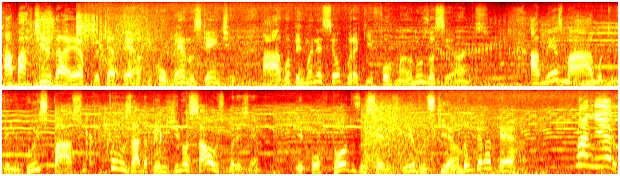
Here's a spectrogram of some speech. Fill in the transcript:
A partir da época que a Terra ficou menos quente, a água permaneceu por aqui, formando os oceanos. A mesma água que veio do espaço foi usada pelos dinossauros, por exemplo, e por todos os seres vivos que andam pela Terra. Maneiro!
